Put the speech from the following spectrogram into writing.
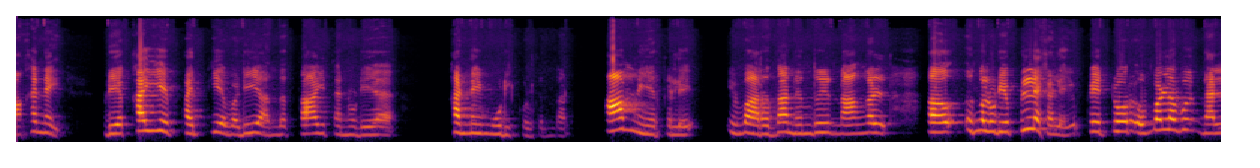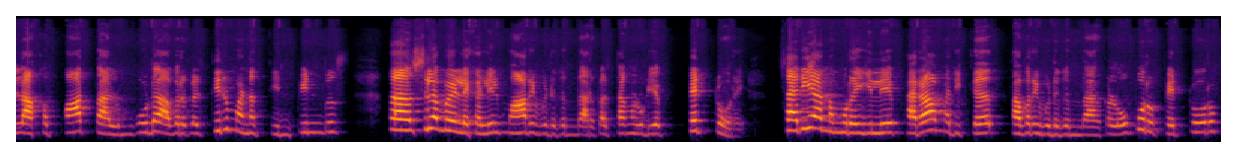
மகனை உடைய கையை பற்றியபடி அந்த தாய் தன்னுடைய கண்ணை மூடிக்கொள்கின்றாள். ஆம் நேயர்களே இவ்வாறு தான் இன்று நாங்கள் எங்களுடைய பிள்ளைகளை பெற்றோர் எவ்வளவு நல்லாக பார்த்தாலும் கூட அவர்கள் திருமணத்தின் பின்பு சில வேளைகளில் மாறிவிடுகின்றார்கள் தங்களுடைய பெற்றோரை. சரியான முறையிலே பராமரிக்க தவறிவிடுகின்றார்கள். ஒவ்வொரு பெற்றோரும்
